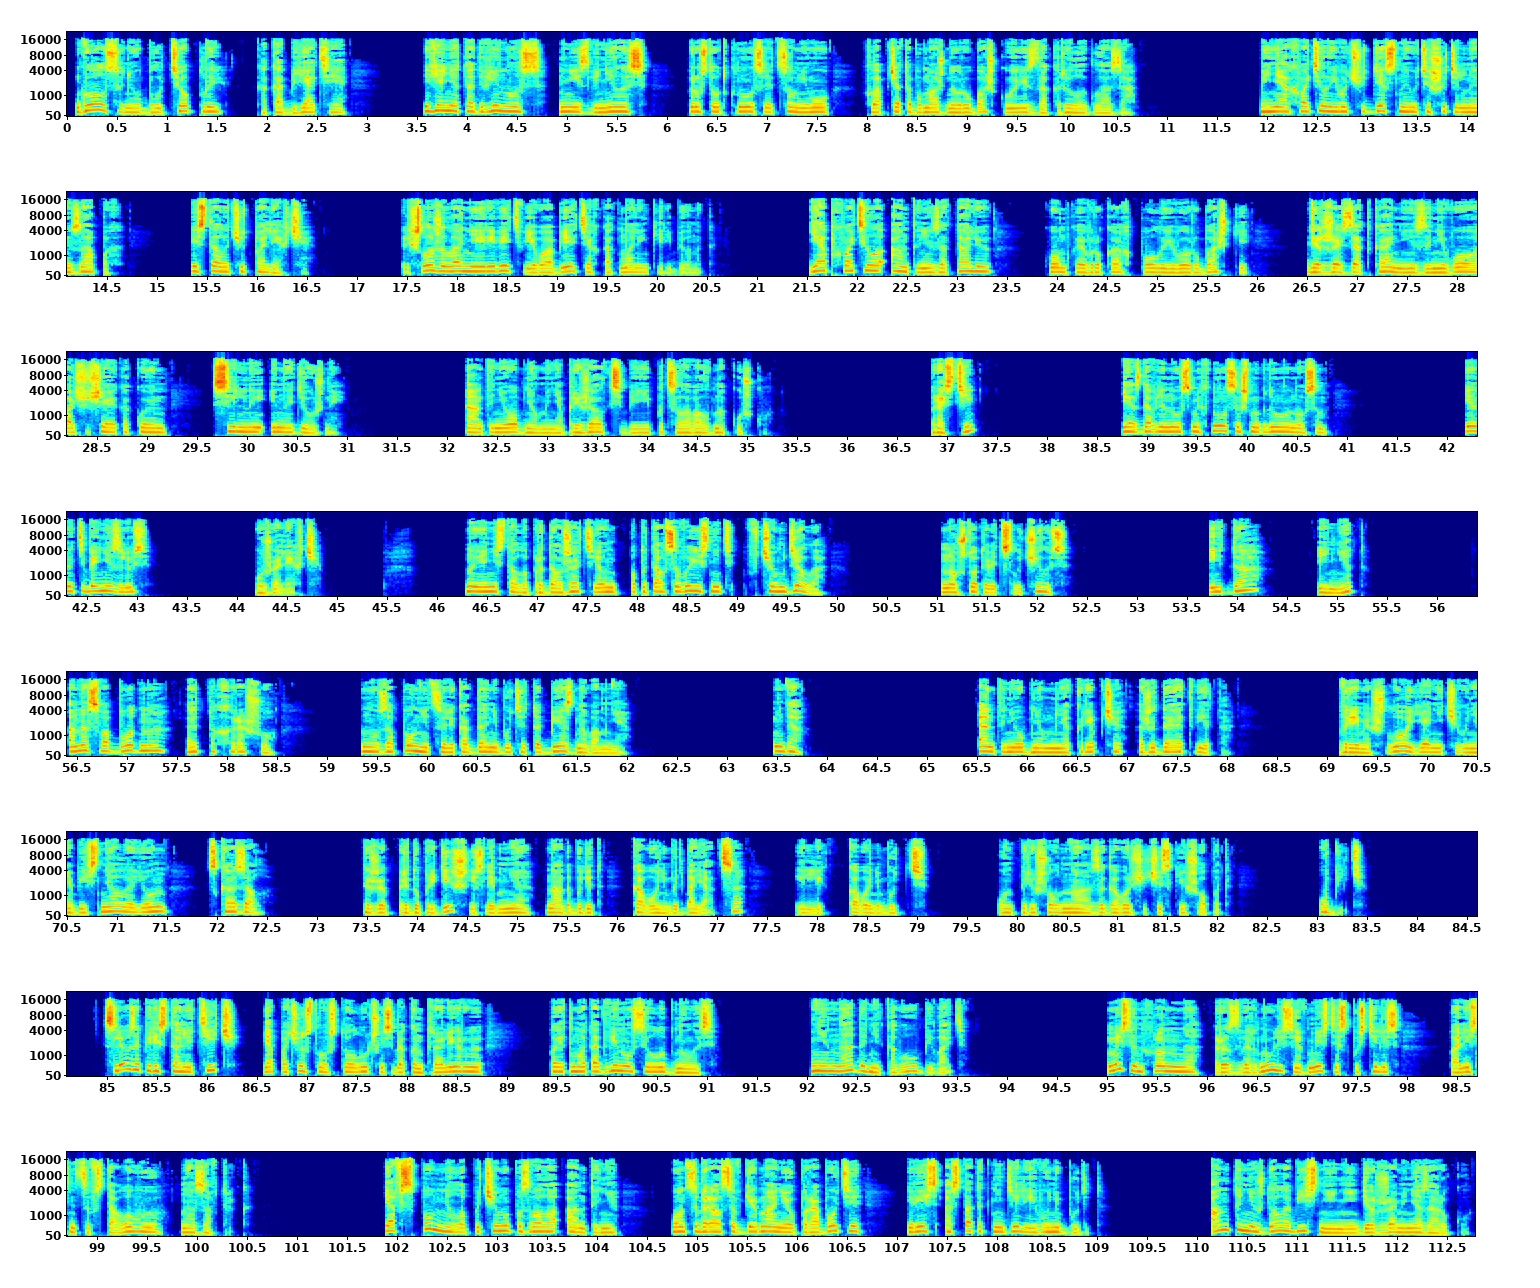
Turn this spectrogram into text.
Голос у него был теплый, как объятие, я не отодвинулась, не извинилась, просто уткнулась лицом ему в хлопчатобумажную рубашку и закрыла глаза. Меня охватил его чудесный утешительный запах, и стало чуть полегче. Пришло желание реветь в его объятиях, как маленький ребенок. Я обхватила Антони за талию, комкая в руках полы его рубашки, держась за ткани из-за него, ощущая, какой он сильный и надежный. Антони обнял меня, прижал к себе и поцеловал в макушку. «Прости?» Я сдавленно усмехнулась и шмыгнула носом. «Я на тебя не злюсь». «Уже легче». Но я не стала продолжать, и он попытался выяснить, в чем дело. Но что-то ведь случилось. И да, и нет. Она свободна, это хорошо. Но заполнится ли когда-нибудь эта бездна во мне? Да. Энтони обнял меня крепче, ожидая ответа. Время шло, я ничего не объясняла, и он сказал, «Ты же предупредишь, если мне надо будет кого-нибудь бояться или кого-нибудь...» Он перешел на заговорщический шепот. «Убить». Слезы перестали течь, я почувствовал, что лучше себя контролирую, поэтому отодвинулся и улыбнулась. Не надо никого убивать. Мы синхронно развернулись и вместе спустились по лестнице в столовую на завтрак. Я вспомнила, почему позвала Антони. Он собирался в Германию по работе, и весь остаток недели его не будет. Антони ждал объяснений, держа меня за руку.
